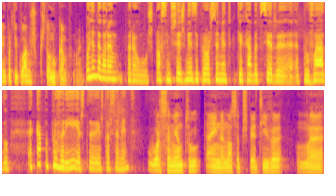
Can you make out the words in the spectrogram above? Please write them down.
em particular os que estão no campo. Não é? Olhando agora para os próximos seis meses e para o orçamento que acaba de ser eh, aprovado, a CAP aprovaria este, este orçamento? O orçamento tem, na nossa perspectiva, uma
